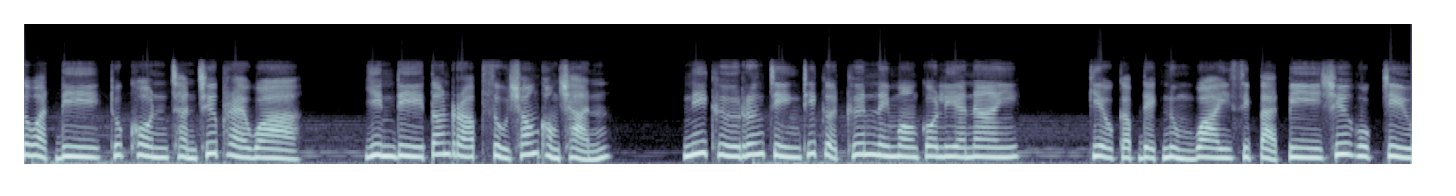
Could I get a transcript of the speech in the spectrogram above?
สวัสดีทุกคนฉันชื่อแพรวา ยินดีต้อนรับสู่ช่องของฉัน นี่คือเรื่องจริงที่เกิดขึ้นในมองโกเลียใน เกี่ยวกับเด็กหนุ่มวัย 18 ปีชื่อฮุกจิว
